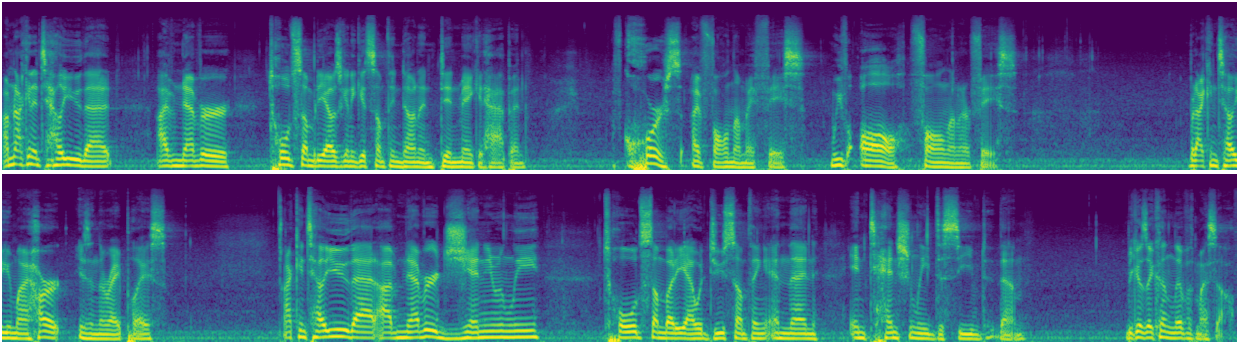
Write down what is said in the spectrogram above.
I'm not going to tell you that I've never told somebody I was going to get something done and didn't make it happen. Of course, I've fallen on my face. We've all fallen on our face. But I can tell you my heart is in the right place. I can tell you that I've never genuinely told somebody I would do something and then intentionally deceived them because I couldn't live with myself.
